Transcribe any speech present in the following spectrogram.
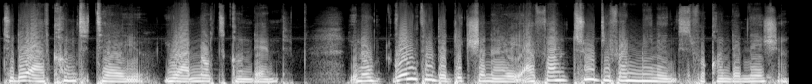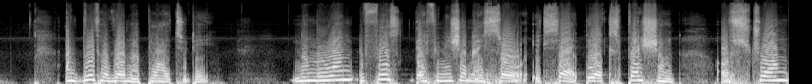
Today i've come to tell you you are not condemned. You know going through the dictionary i found two different meanings for condemnation and both of them apply today. Number one, the first definition I saw, it said the expression of strong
